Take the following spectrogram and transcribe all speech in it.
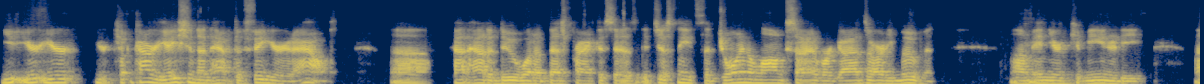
you, your your your congregation doesn't have to figure it out. Uh, how, how to do what a best practice is. It just needs to join alongside where God's already moving um, in your community uh,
